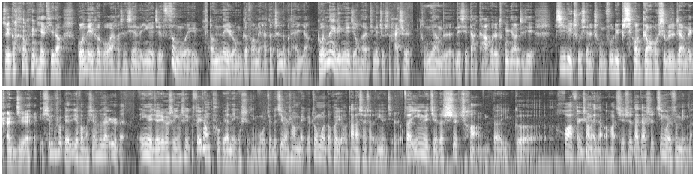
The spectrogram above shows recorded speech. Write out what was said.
所以刚刚你也提到，国内和国外好像现在的音乐节氛围到内容各方面还倒真的不太一样。国内的音乐节我好像听的就是还是同样的那些大咖或者同样这些。几率出现的重复率比较高，是不是这样的感觉？先不说别的地方吧，先说在日本，音乐节这个事情是一个非常普遍的一个事情。我觉得基本上每个周末都会有大大小小的音乐节。在音乐节的市场的一个划分上来讲的话，其实大家是泾渭分明的。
